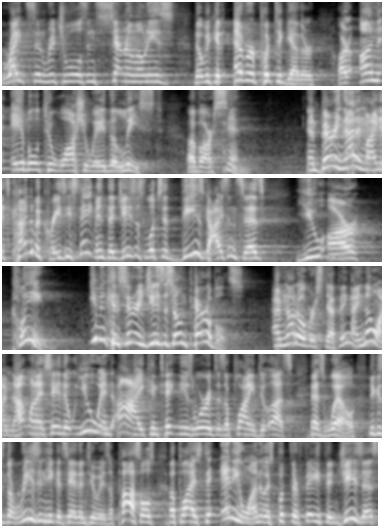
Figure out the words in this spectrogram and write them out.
rites and rituals and ceremonies that we could ever put together are unable to wash away the least of our sin. And bearing that in mind, it's kind of a crazy statement that Jesus looks at these guys and says, You are clean. Even considering Jesus' own parables. I'm not overstepping. I know I'm not when I say that you and I can take these words as applying to us as well, because the reason he could say them to his apostles applies to anyone who has put their faith in Jesus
